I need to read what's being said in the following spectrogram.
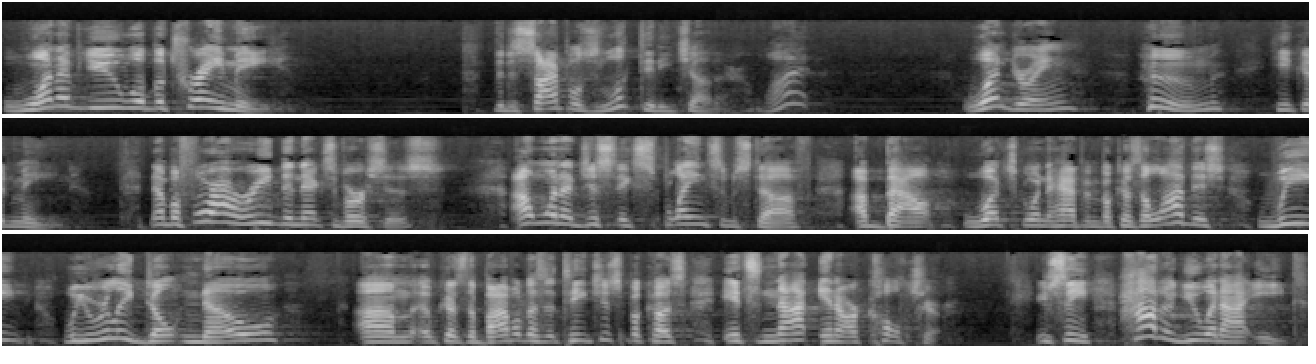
one of you will betray me. The disciples looked at each other. What? Wondering whom he could mean. Now, before I read the next verses, I want to just explain some stuff about what's going to happen because a lot of this we, we really don't know um, because the Bible doesn't teach us because it's not in our culture. You see, how do you and I eat?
